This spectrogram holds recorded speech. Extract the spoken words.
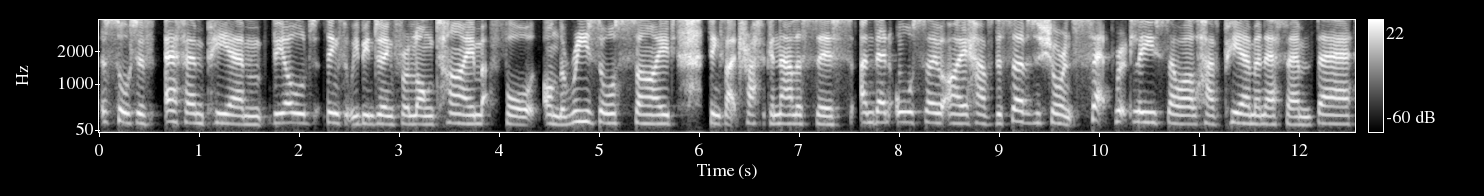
a sort of FMPM, the old things that we've been doing for a long time for on the resource side, things like traffic analysis. And then also, I have the service assurance separately. So I'll have PM and FM there,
